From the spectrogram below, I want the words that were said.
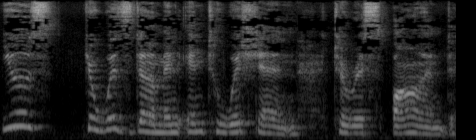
Use your wisdom and intuition to respond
